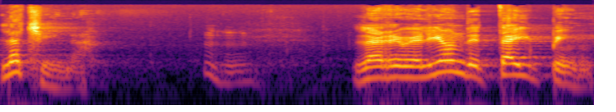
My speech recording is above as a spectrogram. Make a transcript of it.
La China. La rebelión de Taiping.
